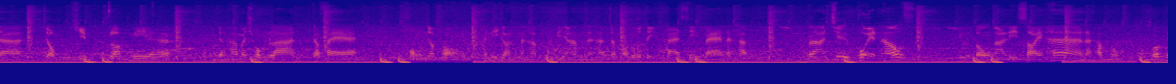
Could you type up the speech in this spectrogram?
จะจบคลิปบล็อกนี้นะฮะผมจะพามาชมร้านกาแฟของเจ้าของคันนี้ก่อนนะครับพี่อ้ำนะฮะเจ้าของปกติ848 นะครับ ร้านชื่อ Poet House อยู่ตรงอารีซอย 5 นะครับผม โอเค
